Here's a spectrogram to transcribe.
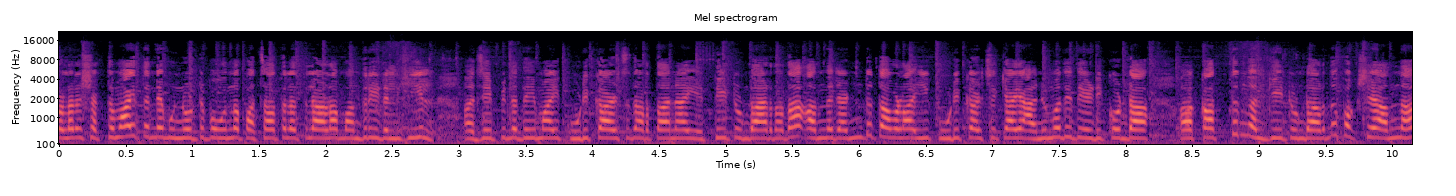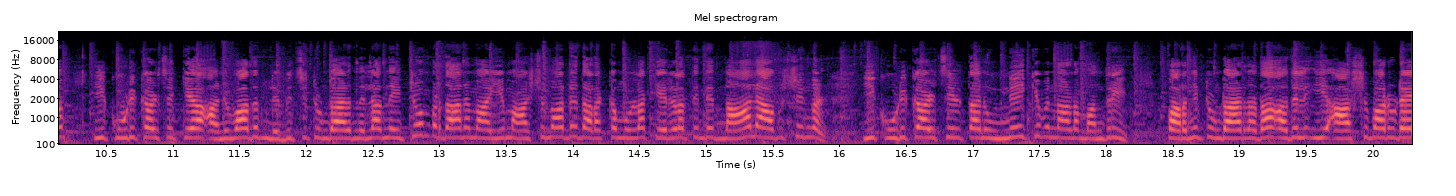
വളരെ ശക്തമായി തന്നെ മുന്നോട്ട് പോകുന്ന പശ്ചാത്തലത്തിലാണ് മന്ത്രി ഡൽഹിയിൽ ജെ പി നദ്ദയുമായി കൂടിക്കാഴ്ച നടത്താനായി എത്തിയിട്ടുണ്ടായിരുന്നത്. അന്ന് രണ്ട് തവണ ഈ കൂടിക്കാഴ്ചയ്ക്കായി അനുമതി തേടിക്കൊണ്ട് കത്ത് നൽകിയിട്ടുണ്ടായിരുന്നു. പക്ഷേ അന്ന് ഈ കൂടിക്കാഴ്ചയ്ക്ക് അനുവാദം ലഭിച്ചിട്ടുണ്ടായിരുന്നില്ല. അന്ന് ഏറ്റവും പ്രധാനമായും ആശുമാരുടെ അടക്കമുള്ള കേരളത്തിന്റെ നാല് ആവശ്യങ്ങൾ ഈ കൂടിക്കാഴ്ചയിൽ താൻ ഉന്നയിക്കുമെന്നാണ് മന്ത്രി പറഞ്ഞിട്ടുണ്ടായിരുന്നത്. അതിൽ ഈ ആശുമാരുടെ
